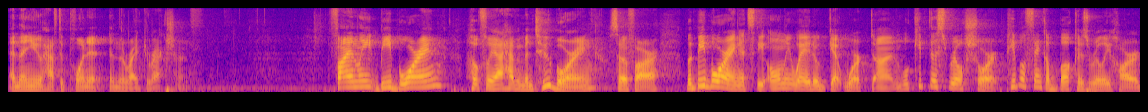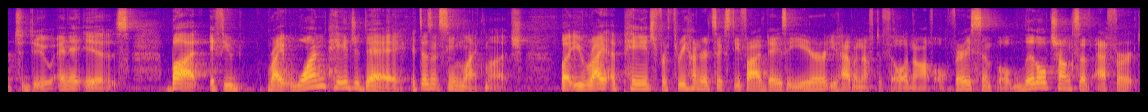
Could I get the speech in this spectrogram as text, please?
and then you have to point it in the right direction. Finally, be boring. Hopefully I haven't been too boring so far, but be boring, it's the only way to get work done. We'll keep this real short. People think a book is really hard to do, and it is. But if you write one page a day, it doesn't seem like much. But you write a page for 365 days a year, you have enough to fill a novel. Very simple. Little chunks of effort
